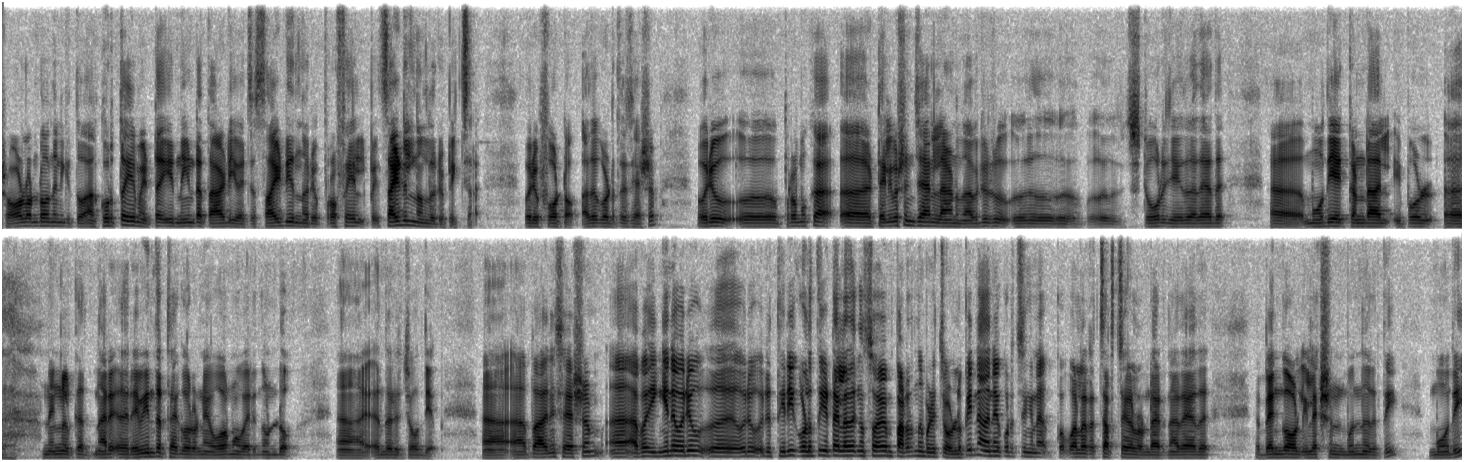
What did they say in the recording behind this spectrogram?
ഷോളുണ്ടോ എന്ന് എനിക്ക് തോന്നുന്നു കുർത്തയും ഇട്ട് ഈ നീണ്ട താടി വെച്ച് സൈഡിൽ നിന്നൊരു പ്രൊഫൈൽ സൈഡിൽ നിന്നുള്ളൊരു പിക്ചർ ഒരു ഫോട്ടോ അത് കൊടുത്ത ശേഷം ഒരു പ്രമുഖ ടെലിവിഷൻ ചാനലാണെന്ന് അവരൊരു സ്റ്റോർ ചെയ്തു. അതായത് മോദിയെ കണ്ടാൽ ഇപ്പോൾ നിങ്ങൾക്ക് രവീന്ദ്ര ടാഗോറിനെ ഓർമ്മ വരുന്നുണ്ടോ എന്നൊരു ചോദ്യം. അപ്പോൾ അതിനുശേഷം അപ്പോൾ ഇങ്ങനെ ഒരു ഒരു ഒരു തിരി കൊളുത്തിയിട്ടല്ല അതങ്ങ് സ്വയം പറന്ന് പിടിച്ചോളൂ. പിന്നെ അതിനെക്കുറിച്ച് ഇങ്ങനെ വളരെ ചർച്ചകളുണ്ടായിരുന്നു. അതായത് ബംഗാൾ ഇലക്ഷൻ മുൻനിർത്തി മോദി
